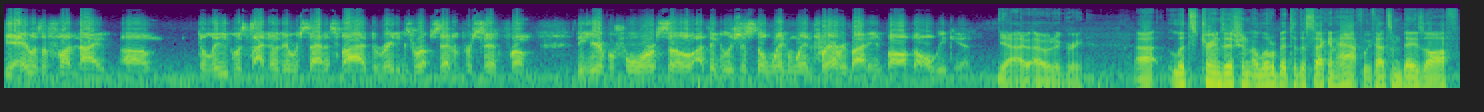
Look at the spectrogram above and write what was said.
yeah, it was a fun night. Um, the league was. I know they were satisfied. The ratings were up seven percent from the year before. So I think it was just a win-win for everybody involved all weekend. Yeah, I, I would agree. Uh, let's transition a little bit to the second half. We've had some days off.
